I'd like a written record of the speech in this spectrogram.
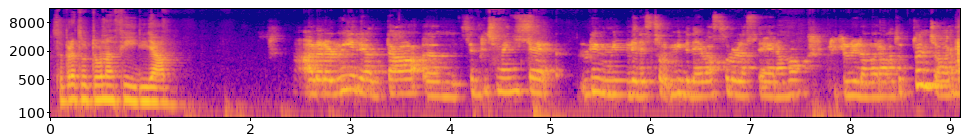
soprattutto una figlia. Allora lui in realtà um, semplicemente lui mi, vede solo, mi, vedeva solo la sera, no? Perché lui lavorava tutto il giorno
